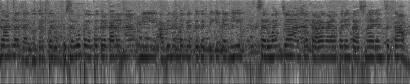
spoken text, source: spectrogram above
जाणला जातो. तर पर सर्व प- पत्रकारांना मी अभिनंदन व्यक्त करते की त्यांनी सर्वांच्या अशा तळागाळापर्यंत असणाऱ्यांचं काम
